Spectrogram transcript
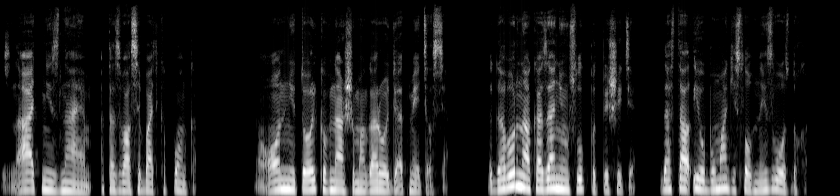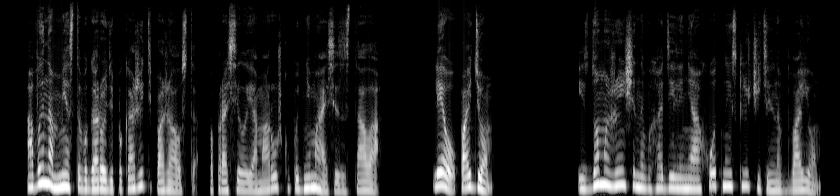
«Знать не знаем», — отозвался батька Понка. «Но он не только в нашем огороде отметился. Договор на оказание услуг подпишите». Достал Ио бумаги словно из воздуха. «А вы нам место в огороде покажите, пожалуйста», — попросила я Марушку, поднимаясь из-за стола. «Лео, пойдем». Из дома женщины выходили неохотно исключительно вдвоем.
